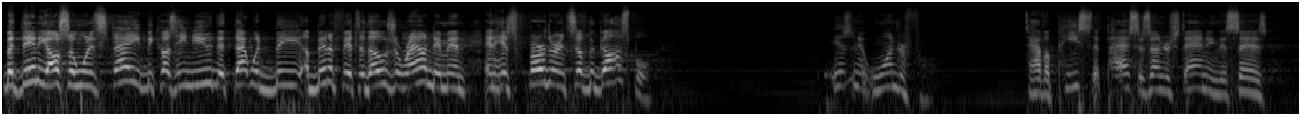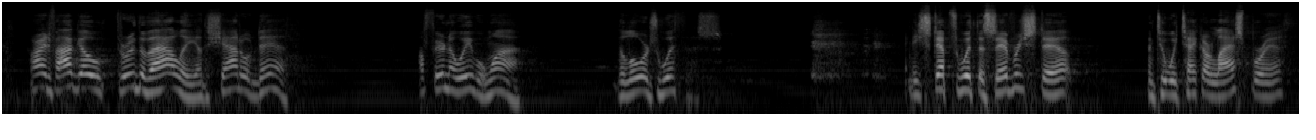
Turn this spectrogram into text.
but then he also wanted to stay because he knew that that would be a benefit to those around him and, and his furtherance of the gospel. Isn't it wonderful to have a peace that passes understanding that says, all right, if I go through the valley of the shadow of death, I'll fear no evil. Why? The Lord's with us. And He steps with us every step until we take our last breath,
